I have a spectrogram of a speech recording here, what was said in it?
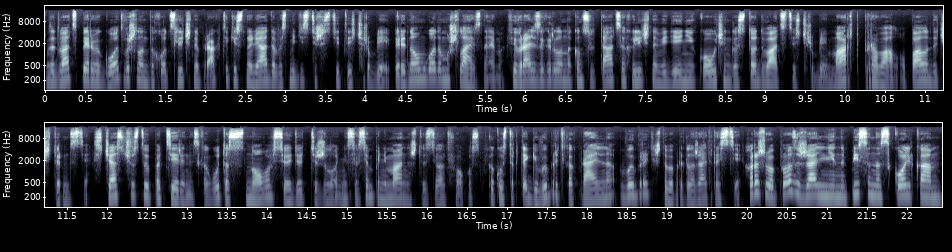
За 21 год вышла на доход с личной практики с нуля до 80 56 тысяч рублей. Перед Новым годом ушла из найма. Февраль закрыла на консультациях и личном ведении коучинга 120 тысяч рублей. Март – провал, упала до 14. Сейчас чувствую потерянность, как будто снова все идет тяжело. Не совсем понимаю, на что сделать фокус. Какую стратегию выбрать, как правильно выбрать, чтобы продолжать расти. Хороший вопрос. Жаль, не написано, сколько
